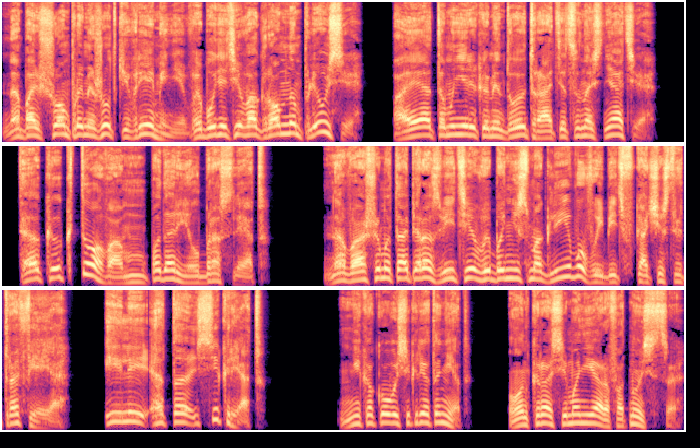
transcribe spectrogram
«На большом промежутке времени вы будете в огромном плюсе, поэтому не рекомендую тратиться на снятие. Так кто вам подарил браслет? На вашем этапе развития вы бы не смогли его выбить в качестве трофея. Или это секрет?» «Никакого секрета нет. Он к расе маньяров относится.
